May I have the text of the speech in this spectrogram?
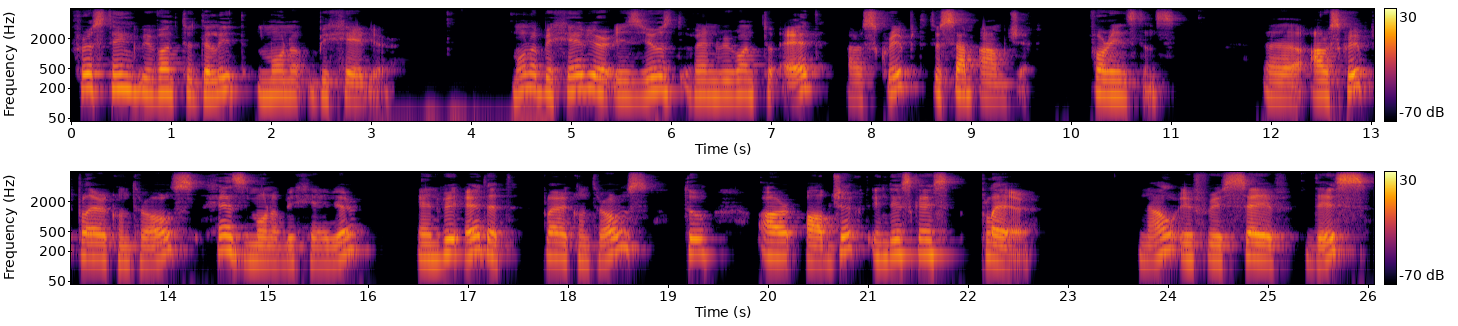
First thing we want to delete mono behavior. Mono behavior is used when we want to add our script to some object. For instance, uh, our script player controls has mono behavior and we added player controls to our object, in this case player. Now if we save this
